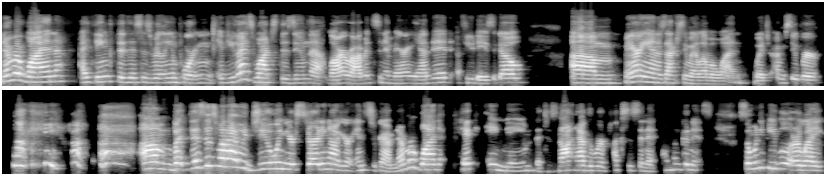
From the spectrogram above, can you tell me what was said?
Number one, I think that this is really important. If you guys watched the Zoom that Laura Robinson and Marianne did a few days ago, um, Marianne is actually my level one, which I'm super lucky. um, but this is what I would do when you're starting out your Instagram. Number one, pick a name that does not have the word plexus in it. Oh my goodness. So many people are like,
